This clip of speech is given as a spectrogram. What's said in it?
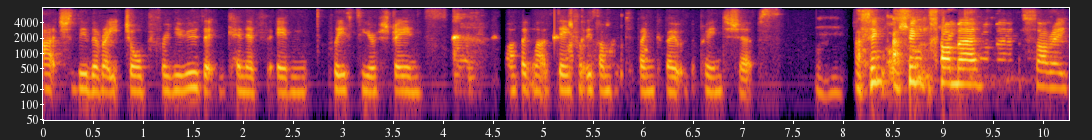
actually the right job for you that kind of um, plays to your strengths. I think that's definitely something to think about with apprenticeships. Mm-hmm. I think I think from a sorry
